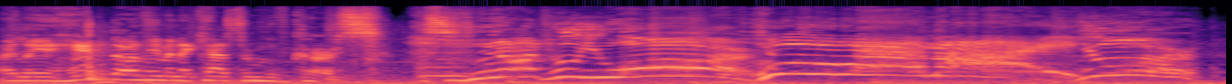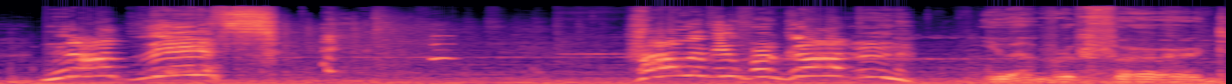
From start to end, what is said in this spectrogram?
I lay a hand on him and I cast remove curse. This is not who you are! Who am I? You're not this! How have you forgotten? You have referred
